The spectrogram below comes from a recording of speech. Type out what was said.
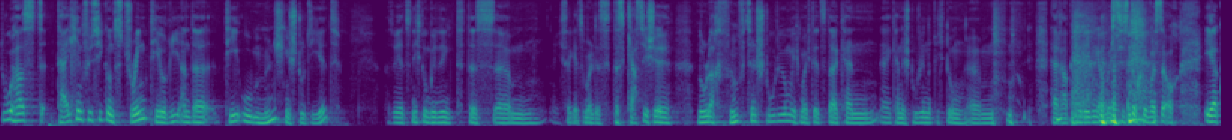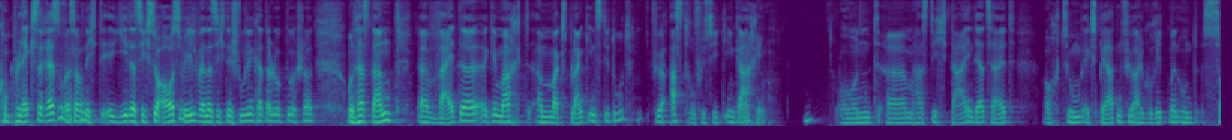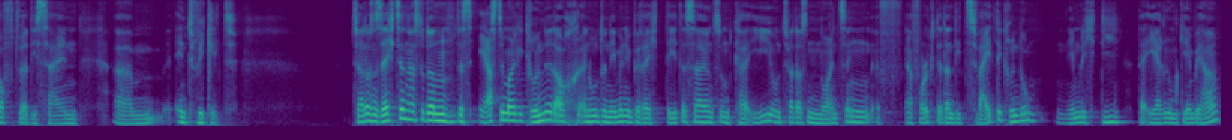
Du hast Teilchenphysik und Stringtheorie an der TU München studiert. Also jetzt nicht unbedingt das ähm, ich sage jetzt mal, das, das klassische 0815-Studium. Ich möchte jetzt da kein, äh, keine Studienrichtung ähm, herabwürdigen, aber es ist doch was auch eher komplexeres, was auch nicht jeder sich so auswählt, wenn er sich den Studienkatalog durchschaut. Und hast dann äh, weitergemacht am Max-Planck-Institut für Astrophysik in Garching. Und ähm, hast dich da in der Zeit auch zum Experten für Algorithmen und Software-Design ähm, entwickelt. 2016 hast du dann das erste Mal gegründet, auch ein Unternehmen im Bereich Data Science und KI und 2019 erfolgte dann die zweite Gründung, nämlich die der Aerium GmbH,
